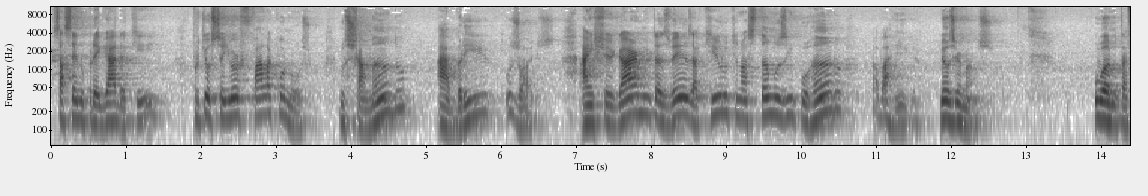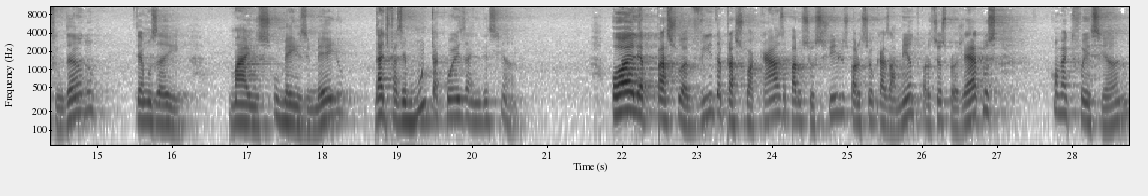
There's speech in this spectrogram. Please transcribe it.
está sendo pregada aqui, porque o Senhor fala conosco, nos chamando a abrir os olhos, a enxergar muitas vezes aquilo que nós estamos empurrando com a barriga. Meus irmãos, o ano está findando, temos aí mais um mês e meio, dá de fazer muita coisa ainda esse ano. Olha para a sua vida, para a sua casa, para os seus filhos, para o seu casamento, para os seus projetos. Como é que foi esse ano?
